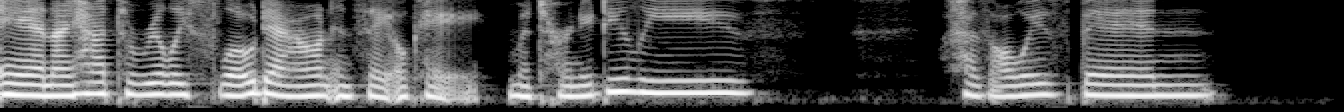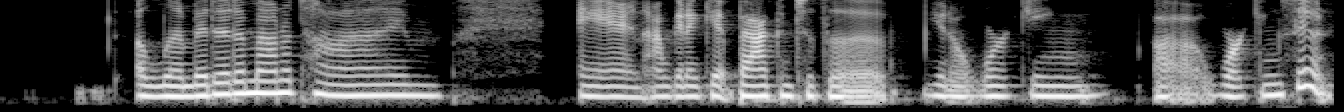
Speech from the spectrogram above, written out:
And I had to really slow down and say, okay, maternity leave has always been a limited amount of time and I'm going to get back into the, you know, working uh, working soon.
